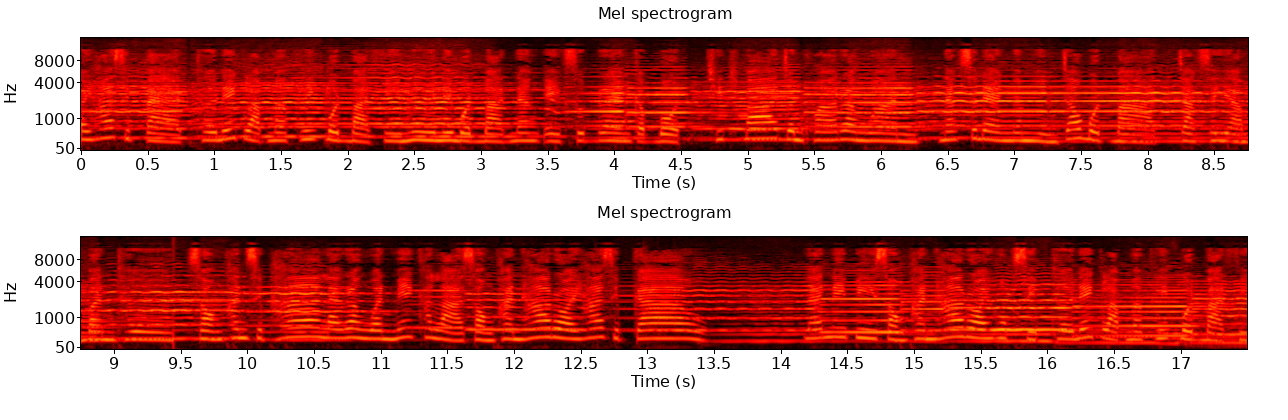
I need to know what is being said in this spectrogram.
2558 เธอได้กลับมาพลิกบทบาทฝีมือในบทบาทนางเอกสุดแรงกับบท ชิดบ้าจนคว้ารางวัล นักแสดงนำหญิงเจ้าบทบาท จากสยามบันเทิง 2015 และรางวัลเมฆขลา 2559และในปี 2560 เธอได้กลับมาพลิกบทบาทฝี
